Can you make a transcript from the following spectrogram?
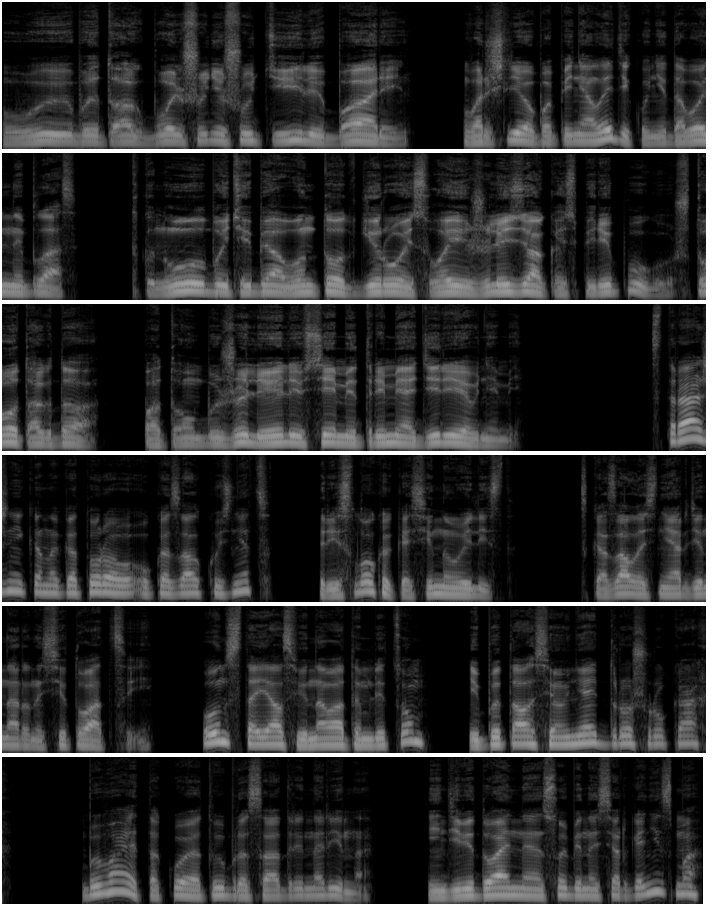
«Вы бы так больше не шутили, барин!» Ворчливо попенял Эдику недовольный Блаз. «Ткнул бы тебя вон тот герой своей железякой с перепугу, что тогда? Потом бы жалели всеми тремя деревнями!» Стражника, на которого указал кузнец, трясло как осиновый лист. Сказалось неординарной ситуации. Он стоял с виноватым лицом и пытался унять дрожь в руках. Бывает такое от выброса адреналина. Индивидуальная особенность организма,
